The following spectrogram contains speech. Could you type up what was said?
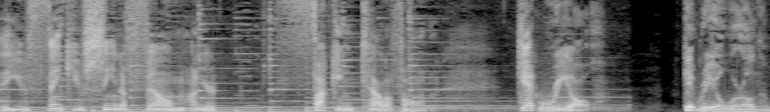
that you think you've seen a film on your fucking telephone. Get real. Get real, world.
